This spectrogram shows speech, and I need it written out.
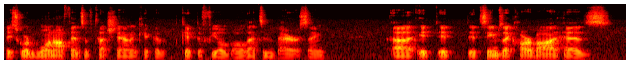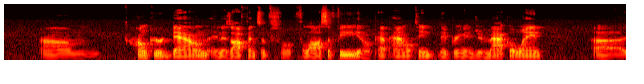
They scored one offensive touchdown and kick a, kicked a field goal. That's embarrassing. Uh, it, it, it seems like Harbaugh has um, hunkered down in his offensive philosophy. You know, Pep Hamilton, they bring in Jim McElwain. Uh,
